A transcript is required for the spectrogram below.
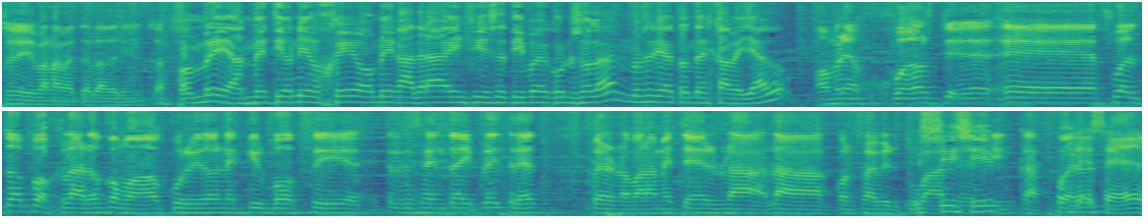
Sí, van a meter la Dreamcast. Hombre, han metido Neo Geo, Mega Drive y ese tipo de consolas. No sería tan descabellado. Hombre, juegos eh, eh, sueltos, pues claro, como ha ocurrido en Xbox y 360 y Play 3, pero no van a meter la, la consola virtual Sí, de sí. Dreamcast. Puede Pero- ser,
